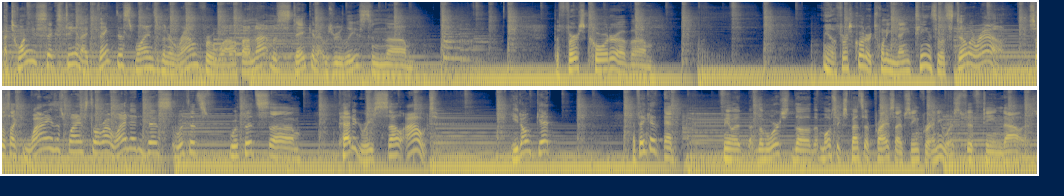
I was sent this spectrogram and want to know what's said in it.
a 2016. I think this wine's been around for a while. If I'm not mistaken, it was released in um, the first quarter of um, you know, the first quarter of 2019, so it's still around. So it's like, why is this wine still around? Why didn't this, with its with its um, pedigree, sell out? You don't get. I think at, at you know the worst, the, the most expensive price I've seen for anywhere is fifteen dollars.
